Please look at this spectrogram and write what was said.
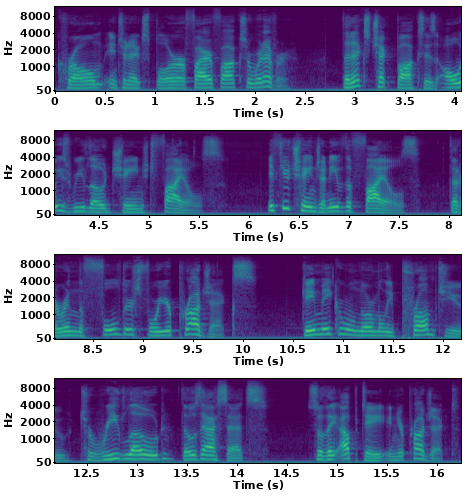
Chrome, Internet Explorer, or Firefox, or whatever. The next checkbox is Always Reload Changed Files. If you change any of the files, that are in the folders for your projects, GameMaker will normally prompt you to reload those assets so they update in your project.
